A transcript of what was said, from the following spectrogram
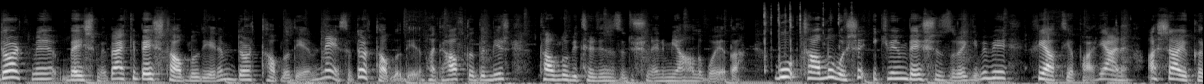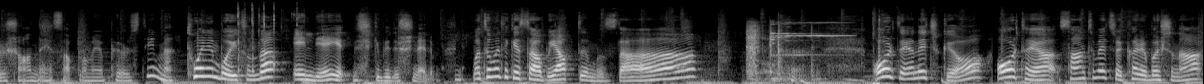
4 mi 5 mi? Belki 5 tablo diyelim, 4 tablo diyelim. Neyse 4 tablo diyelim. Hadi haftada bir tablo bitirdiğinizi düşünelim yağlı boyada. Bu tablo başı 2500 lira gibi bir fiyat yapar. Yani aşağı yukarı şu anda hesaplama yapıyoruz değil mi? Tuvalin boyutunda 50'ye 70 gibi düşünelim. Matematik hesabı yaptığımızda Ortaya ne çıkıyor? Ortaya santimetre kare başına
